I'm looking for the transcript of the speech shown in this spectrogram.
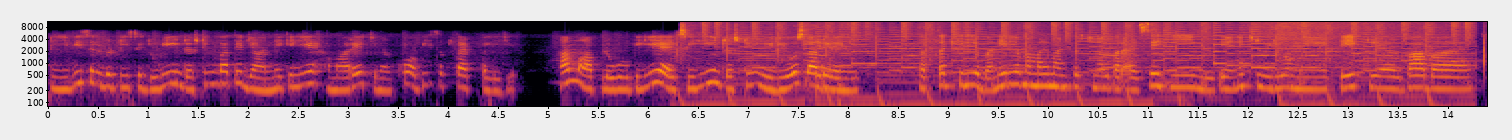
टीवी सेलिब्रिटी से जुड़ी इंटरेस्टिंग बातें जानने के लिए हमारे चैनल को अभी सब्सक्राइब कर लीजिए। हम आप लोगों के लिए ऐसी ही इंटरेस्टिंग वीडियोस लाते रहेंगे। तब तक के लिए बने रहिए हमारे माइंड चैनल पर ऐसे ही मिलते हैं नेक्स्ट वीडियो में। Take care bye bye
